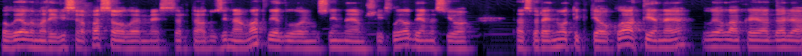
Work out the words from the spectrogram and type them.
ka lielam arī visā pasaulē mēs ar tādu zinām atvieglojumu svinējam šīs lieldienas, jo uh, Tās varēja notikt jau klātienē, lielākajā daļā,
